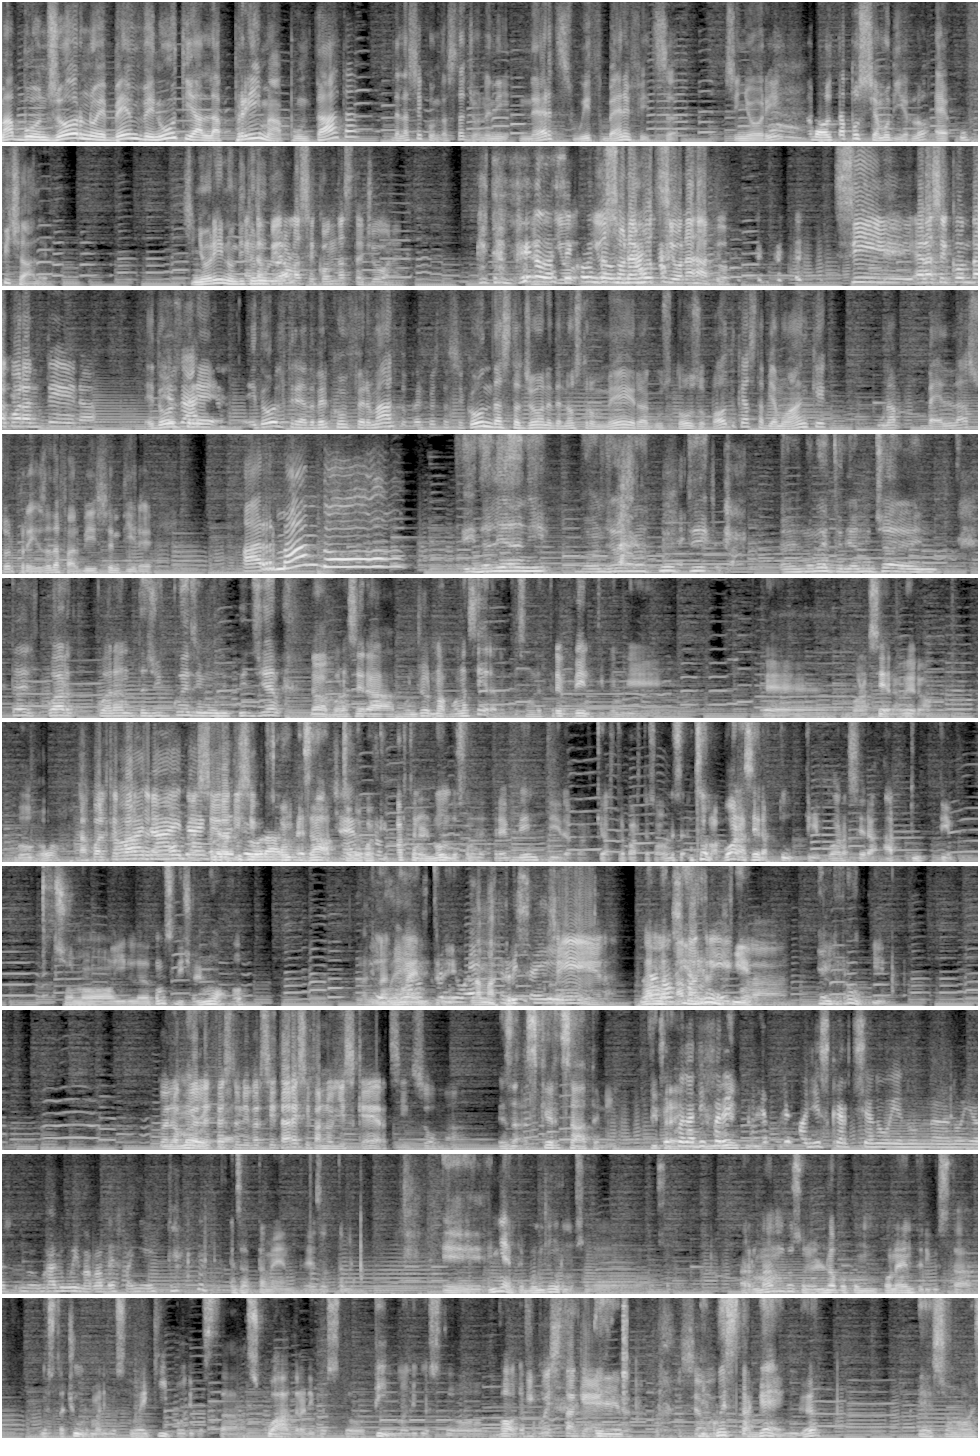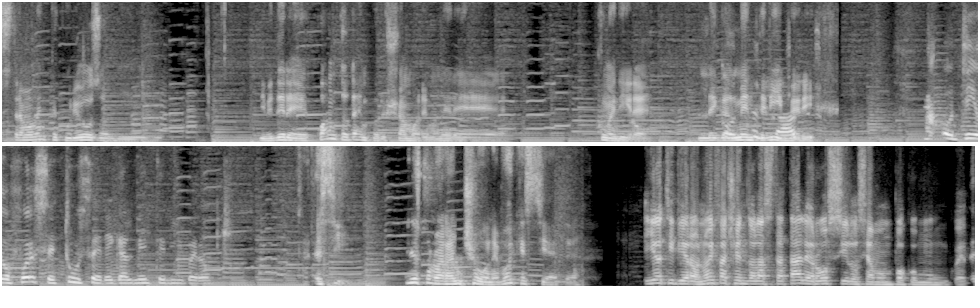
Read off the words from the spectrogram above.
ma buongiorno e benvenuti alla prima puntata della seconda stagione di Nerds with Benefits. Signori, stavolta possiamo dirlo, è ufficiale. Signori, non dite È davvero nulla. la seconda stagione. È davvero la io, seconda io sono ondata. emozionato. Sì, è la seconda quarantena. Ed oltre, Esatto. Ed oltre ad aver confermato per questa seconda stagione del nostro mera gustoso podcast, abbiamo anche una bella sorpresa da farvi sentire. Armando! Italiani, buongiorno a tutti. È il momento di annunciare il te- quar- 45esimo di PGM. No, buonasera, buongiorno, no, buonasera perché sono le 3.20, quindi eh, buonasera, vero? Boh. Oh, Da qualche No, parte dai, nel mondo dai, si era di esatto, Certo. da qualche parte nel mondo sono le 3.20, da qualche altra parte sono le 6. Insomma, buonasera a tutti, buonasera a tutti. Sono il, come si dice, il nuovo? la La nuova- new entry. new La entry, matri- sei- Sì, La, La ma- la il rookie. matricola. Il rookie. Quello che alle feste universitarie si fanno gli scherzi, insomma. Esa- scherzatemi, vi Sì, prego. quella differenza che fa gli scherzi a noi e non noi a, a lui, ma vabbè, fa niente. di- Esattamente, esattamente. E, e niente, buongiorno, sono, sono Armando, sono il nuovo componente di questa, questa ciurma, di questo equipo, di questa squadra, di questo team, di questo Di Vodafone, questa gang. E- possiamo di questa gang e sono estremamente curioso di, di vedere quanto tempo riusciamo a rimanere, come dire, legalmente liberi. Ma oddio, forse tu sei legalmente libero. Eh sì, io sono arancione, voi che siete? Io ti dirò, noi facendo la statale rossi lo siamo un po' comunque.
